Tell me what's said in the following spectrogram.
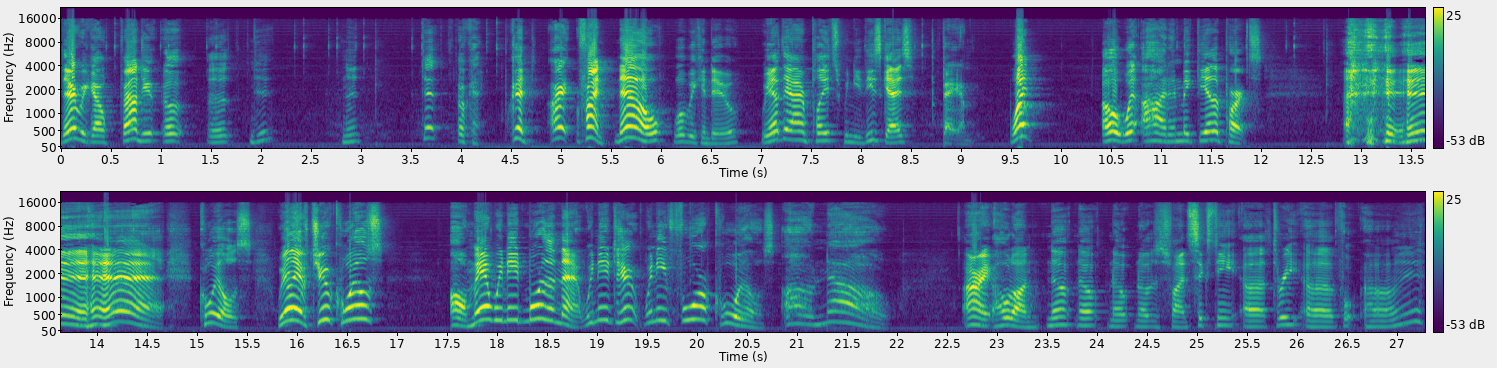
There we go. Found you. Uh, uh, okay. Good. All right. We're fine. Now, what we can do, we have the iron plates. We need these guys. Bam. What? Oh, wait. Ah, I didn't make the other parts. coils. We only have two coils? Oh, man, we need more than that. We need two. We need four coils. Oh, no. All right, hold on. No, no, no, no, this is fine. 16, uh, 3, uh, 4, uh, eh.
